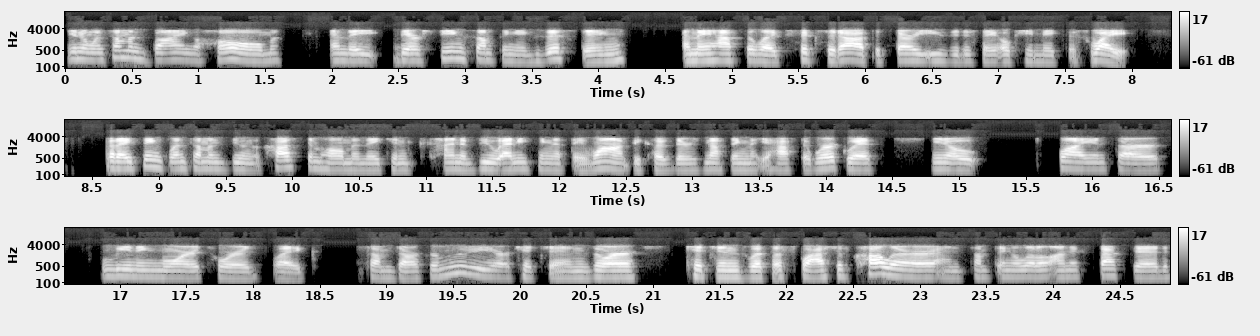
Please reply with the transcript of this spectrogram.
you know, when someone's buying a home and they they're seeing something existing and they have to like fix it up, it's very easy to say, okay, make this white. But I think when someone's doing a custom home and they can kind of do anything that they want because there's nothing that you have to work with, you know, clients are leaning more towards like some darker, moodier kitchens or kitchens with a splash of color and something a little unexpected.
